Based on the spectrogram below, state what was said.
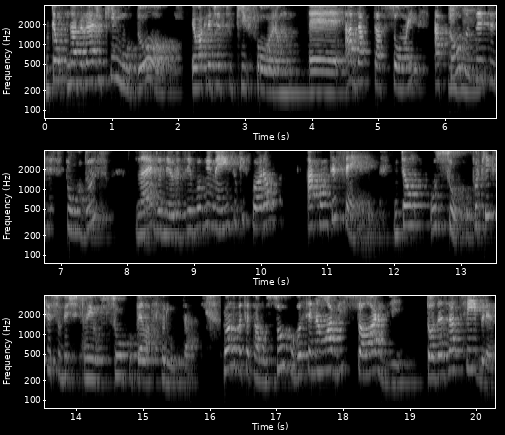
Então, na verdade, o que mudou, eu acredito que foram é, adaptações a todos uhum. esses estudos né, do neurodesenvolvimento que foram acontecendo. Então, o suco, por que, que se substituiu o suco pela fruta? Quando você toma o suco, você não absorve todas as fibras.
